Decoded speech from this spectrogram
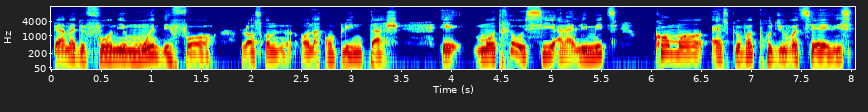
permet de fournir moins d'efforts lorsqu'on accomplit une tâche. Et montrez aussi à la limite comment est-ce que votre produit ou votre service,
